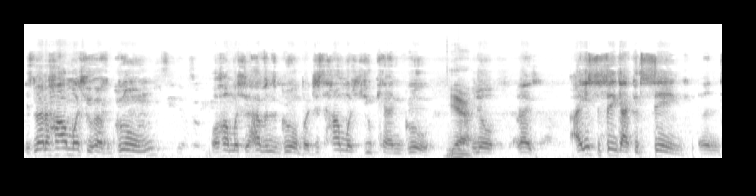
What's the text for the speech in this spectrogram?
it's not how much you have grown or how much you haven't grown, but just how much you can grow. Yeah. You know, like I used to think I could sing and.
